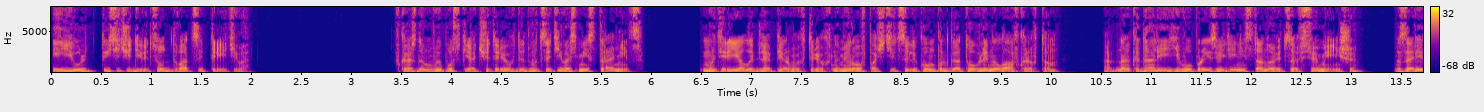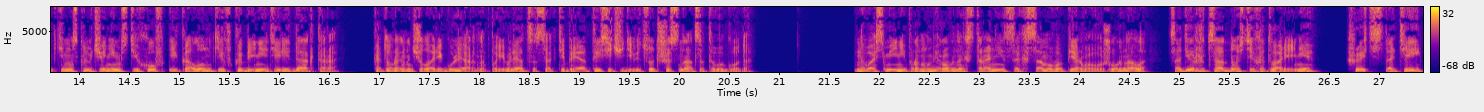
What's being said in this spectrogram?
Июль 1923. В каждом выпуске от 4 до 28 страниц. Материалы для первых трех номеров почти целиком подготовлены Лавкрафтом, однако далее его произведений становится все меньше, за редким исключением стихов и колонки в кабинете редактора, которая начала регулярно появляться с октября 1916 года. На восьми непронумерованных страницах самого первого журнала содержится одно стихотворение, шесть статей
